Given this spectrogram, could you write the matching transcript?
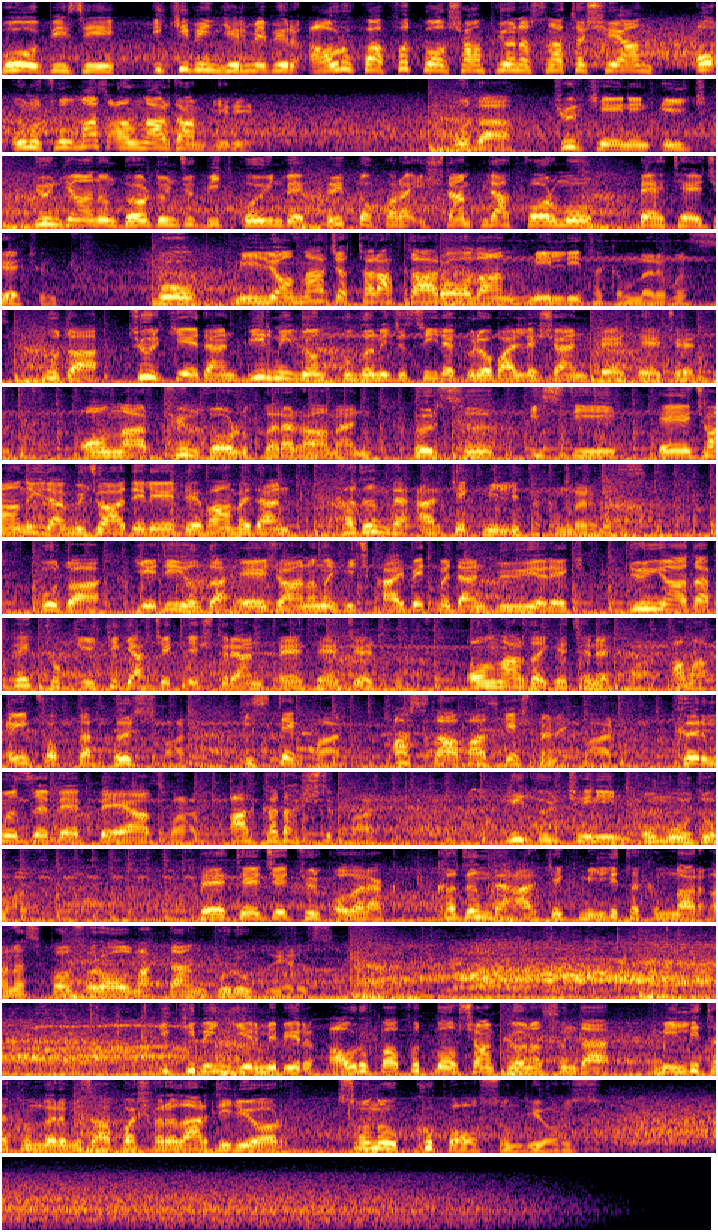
Bu bizi 2021 Avrupa Futbol Şampiyonası'na taşıyan o unutulmaz anlardan biri. Bu da Türkiye'nin ilk, dünyanın dördüncü Bitcoin ve kripto para işlem platformu BTC Türk. Bu milyonlarca taraftarı olan milli takımlarımız. Bu da Türkiye'den 1 milyon kullanıcısıyla globalleşen BTC Türk. Onlar tüm zorluklara rağmen hırsı, isteği, heyecanıyla mücadeleye devam eden kadın ve erkek milli takımlarımız. Bu da 7 yılda heyecanını hiç kaybetmeden büyüyerek dünyada pek çok ilki gerçekleştiren BTC Türk. Onlarda yetenek var ama en çok da hırs var, istek var, asla vazgeçmemek var. Kırmızı ve beyaz var, arkadaşlık var. Bir ülkenin umudu var. BTC Türk olarak kadın ve erkek milli takımlar ana sponsoru olmaktan gurur duyarız. 2021 Avrupa Futbol Şampiyonası'nda milli takımlarımıza başarılar diliyor, sonu kupa olsun diyoruz.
